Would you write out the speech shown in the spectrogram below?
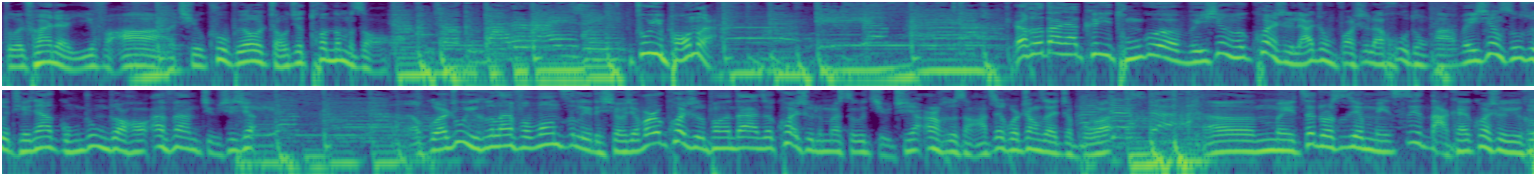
多穿点衣服啊，秋裤不要着急脱那么早，注意保暖。然后大家可以通过微信和快手两种方式来互动啊。微信搜索添加公众账号 FM 九七七，关注以后来发文字类的消息。玩快手的朋友，大家在快手里面搜九七二和尚啊，这会儿正在直播。呃，每这段时间每次一打开快手以后，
